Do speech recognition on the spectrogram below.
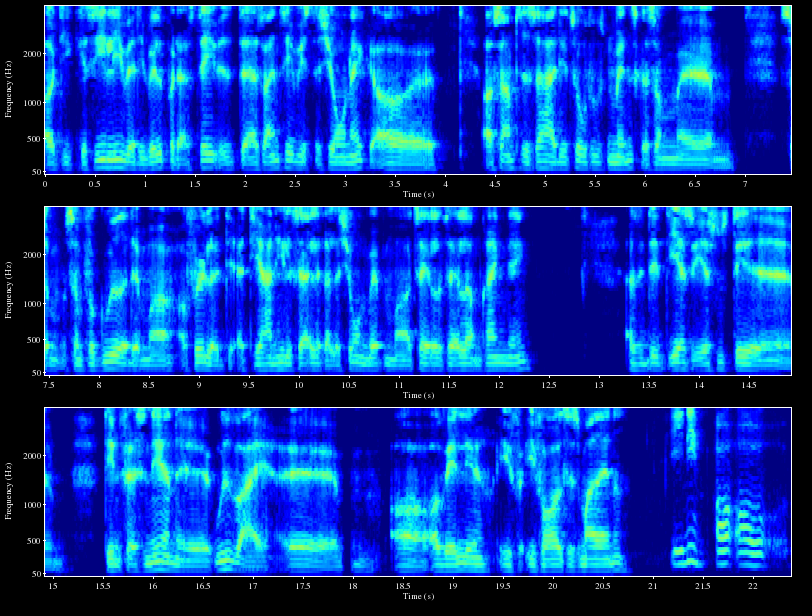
og de kan sige lige, hvad de vil på deres, TV, deres egen tv-station, ikke? Og, øh, og samtidig så har de 2.000 mennesker, som, øh, som, som forguder dem, og, og føler, at de, at de har en helt særlig relation med dem, og taler til alle omkring det, ikke? Altså, det, jeg, jeg synes, det, øh, det er en fascinerende øh, udvej øh, at, at vælge i, i forhold til så meget andet. Enig, og, og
